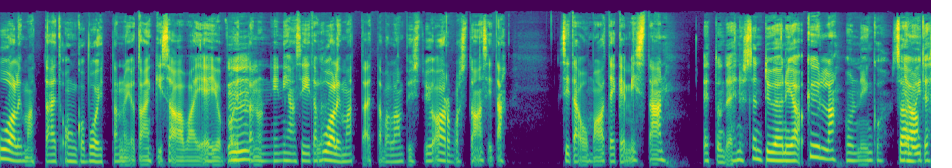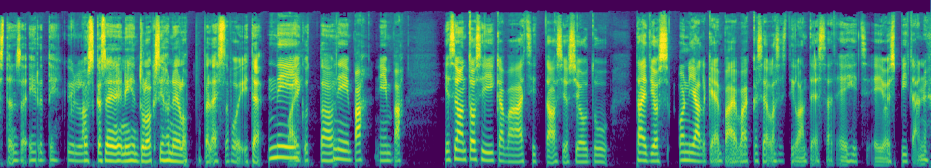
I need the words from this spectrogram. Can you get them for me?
huolimatta, että onko voittanut jotain kisaa vai ei ole voittanut, mm. niin ihan siitä huolimatta, että tavallaan pystyy arvostamaan sitä, sitä omaa tekemistään. Että on tehnyt sen työn ja Kyllä, on niinku saanut Joo. itsestänsä irti. kyllä. Koska se, niihin tuloksiin ei loppupeleissä voi itse Niin, vaikuttaa. Niinpä, niinpä. Ja se on tosi ikävää, että sitten taas jos joutuu, tai jos on jälkeenpäin vaikka sellaisessa tilanteessa, että ei hitsi, ei olisi pitänyt.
